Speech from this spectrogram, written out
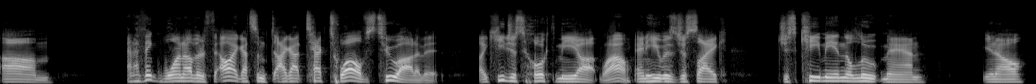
um, and I think one other thing. Oh, I got some. I got Tech 12s too out of it. Like he just hooked me up, Wow. and he was just like, "Just keep me in the loop, man." You know,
